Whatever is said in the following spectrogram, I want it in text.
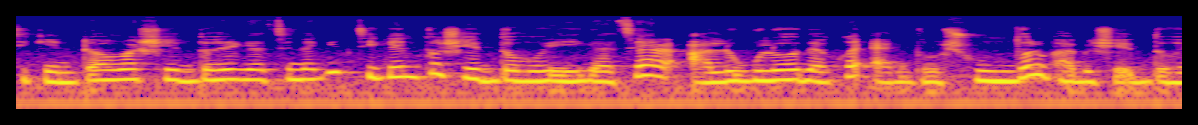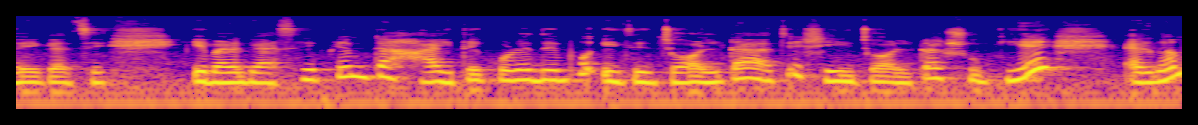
চিকেনটাও আমার সেদ্ধ হয়ে গেছে নাকি? চিকেন তো সেদ্ধ হয়েই গেছে। আর আলুগুলোও দেখো একদম সুন্দরভাবে সেদ্ধ হয়ে গেছে। এবার গ্যাসের ফ্লেমটা হাইতে করে দেব। এই যে জলটা আছে, সেই জলটা শুকিয়ে একদম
